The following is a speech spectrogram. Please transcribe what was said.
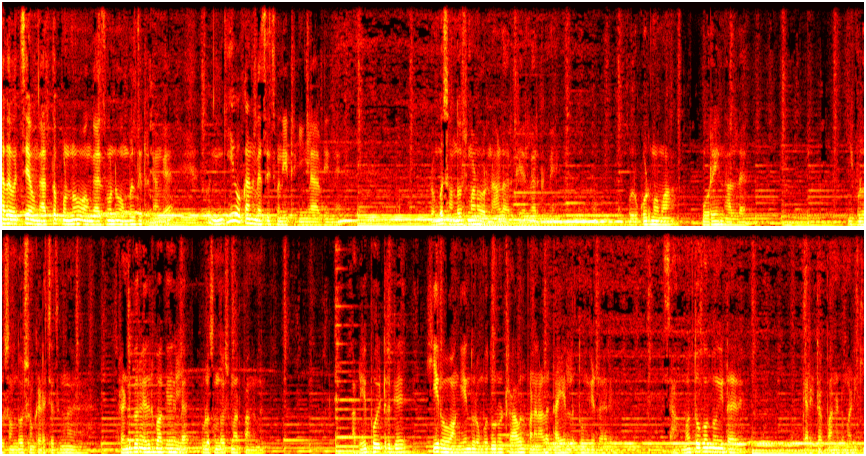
அதை வச்சு அவங்க அத்தை பொண்ணும் அவங்க ஹஸ்பண்டும் ஒம்பழுத்துட்ருக்காங்க ஸோ இங்கேயே உட்காந்து மெசேஜ் பண்ணிகிட்டு இருக்கீங்களா அப்படின்னு? ரொம்ப சந்தோஷமான ஒரு நாளாக இருக்குது எல்லாருக்குமே. ஒரு குடும்பமாக ஒரே நாளில் இவ்வளோ சந்தோஷம் கிடைச்சதுன்னு ரெண்டு பேரும் எதிர்பார்க்கவே இல்லை. இவ்வளோ சந்தோஷமாக இருப்பாங்கன்னு. அப்படியே போயிட்டுருக்கு. ஹீரோ அங்கேருந்து ரொம்ப தூரம் ட்ராவல் பண்ணனால டயரில் தூங்கிடுறாரு. செம்ம தூக்கம் தூங்கிட்டாரு. கரெக்டாக பன்னெண்டு மணிக்கு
